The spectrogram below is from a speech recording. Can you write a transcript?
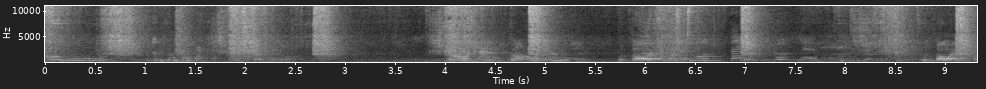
เอาต้อยังเอาตอยังไงบุ้มเตะรถแม่บุ้มเตะตัวตอยังไง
